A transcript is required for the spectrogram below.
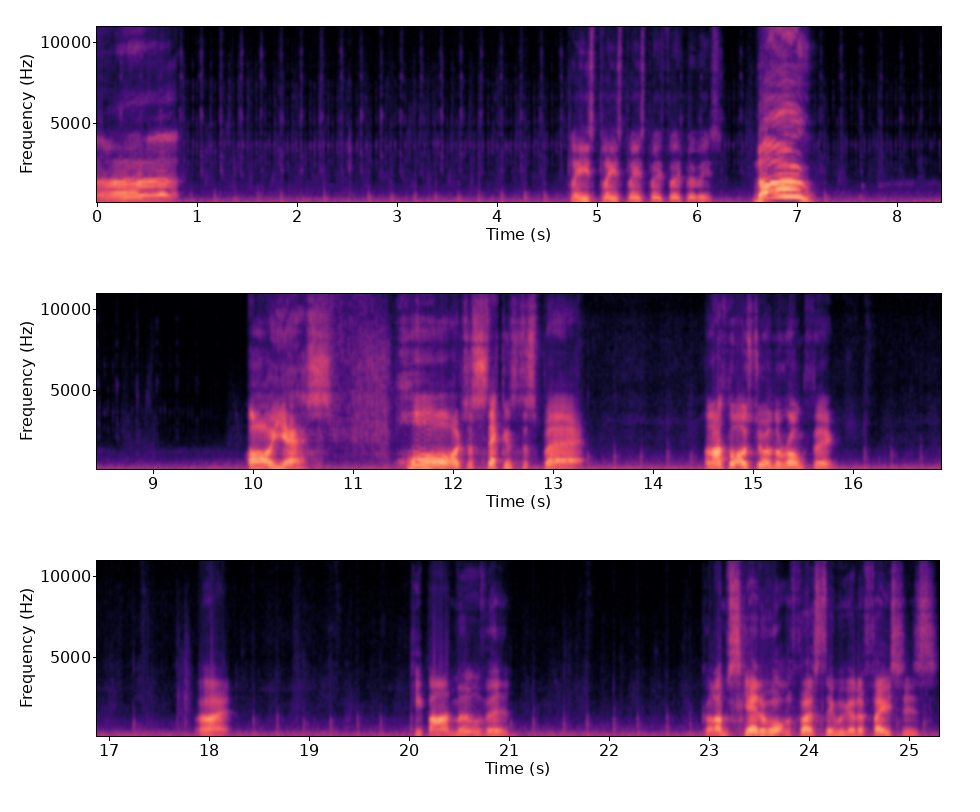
Uh... Please, please, please, please, please, please, please. No! Oh, yes! Oh, just seconds to spare. And I thought I was doing the wrong thing. Alright. Keep on moving. God, I'm scared of what the first thing we're going to face is.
